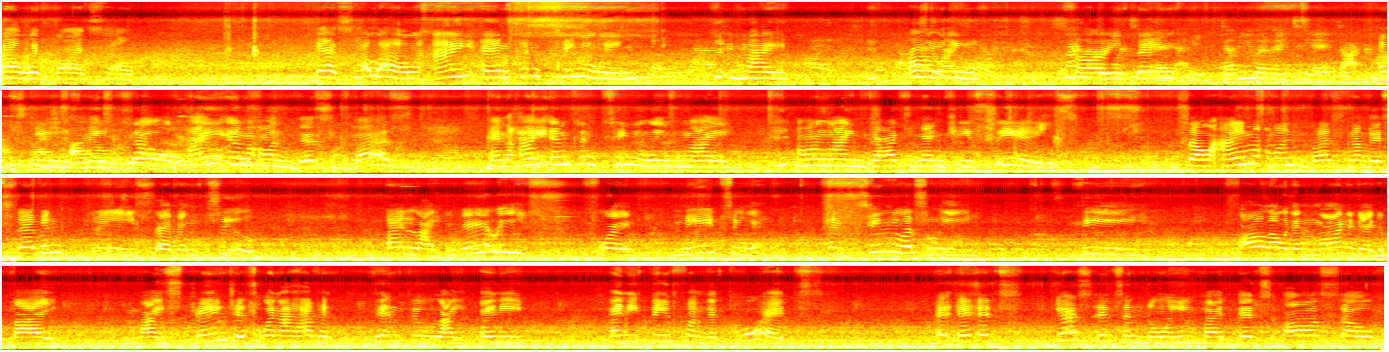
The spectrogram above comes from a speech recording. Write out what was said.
Well, with God's help. Yes, hello. I am continuing my online. Sorry, thank you. WMATA.com. Excuse me. So I am on this bus and I am continuing my online documentary series. So I'm on bus number 7372. And like really for me to continuously be followed and monitored by by strangers when I haven't been through like any anything from the courts. It, it, it's yes, it's annoying, but it's also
